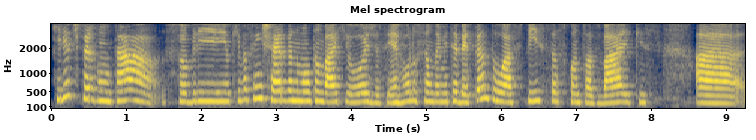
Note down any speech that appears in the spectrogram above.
Queria te perguntar sobre o que você enxerga no mountain bike hoje, assim, a evolução do MTB, tanto as pistas quanto as bikes. A...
